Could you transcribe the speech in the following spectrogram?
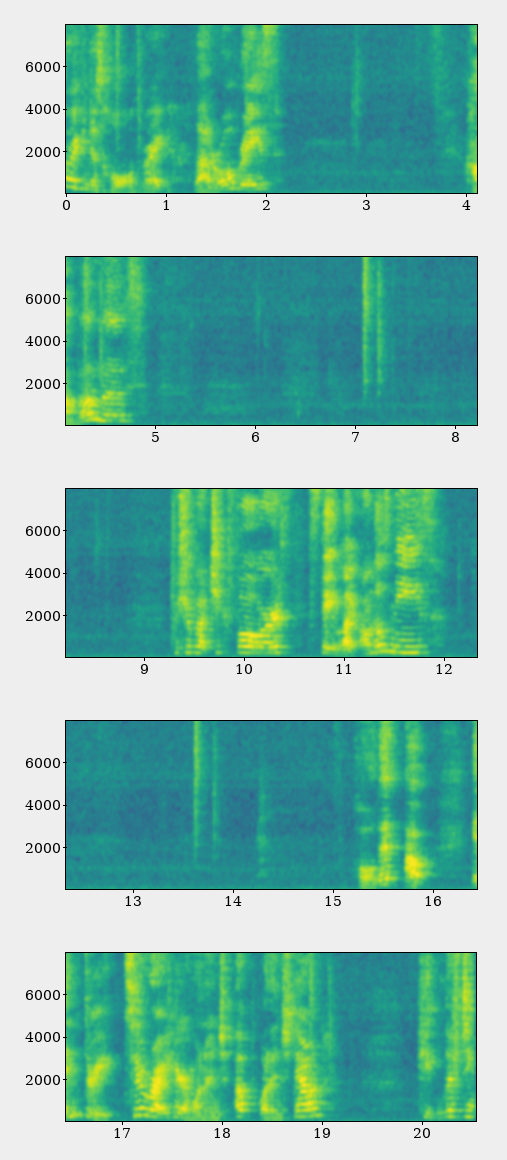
Or you can just hold, right? Lateral raise. Combo moves. Push your butt cheek forward. Stay light on those knees. Hold it out. In three, two right here, one inch up, one inch down. Keep lifting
